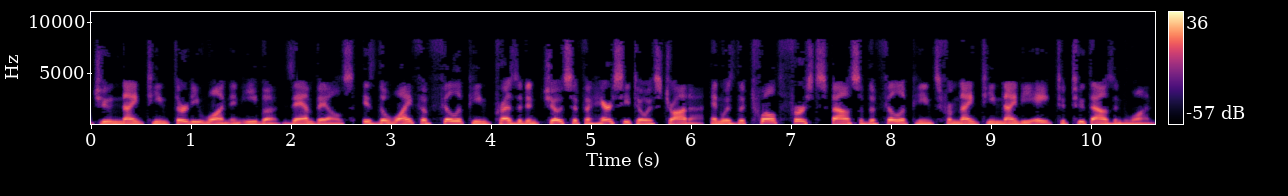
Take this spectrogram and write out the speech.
June 1931 in Iba, Zambales, is the wife of Philippine President Joseph Ejercito Estrada, and was the 12th first spouse of the Philippines from 1998 to 2001.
